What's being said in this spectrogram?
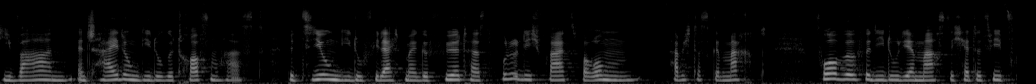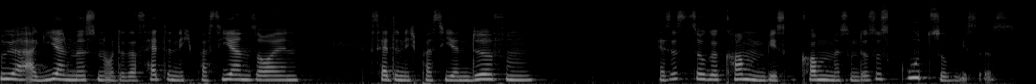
die waren, Entscheidungen, die du getroffen hast, Beziehungen, die du vielleicht mal geführt hast, wo du dich fragst, warum habe ich das gemacht? Vorwürfe, die du dir machst, ich hätte viel früher agieren müssen oder das hätte nicht passieren sollen, es hätte nicht passieren dürfen. Es ist so gekommen, wie es gekommen ist und es ist gut so, wie es ist.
